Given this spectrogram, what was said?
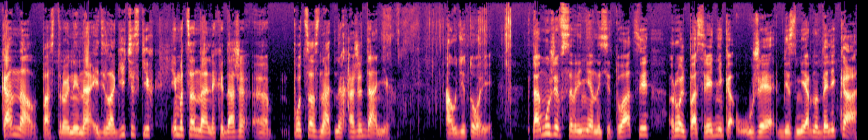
канал, построенный на идеологических, эмоциональных и даже э, подсознательных ожиданиях аудитории. Тому же в современной ситуации роль посредника уже безмерно далека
